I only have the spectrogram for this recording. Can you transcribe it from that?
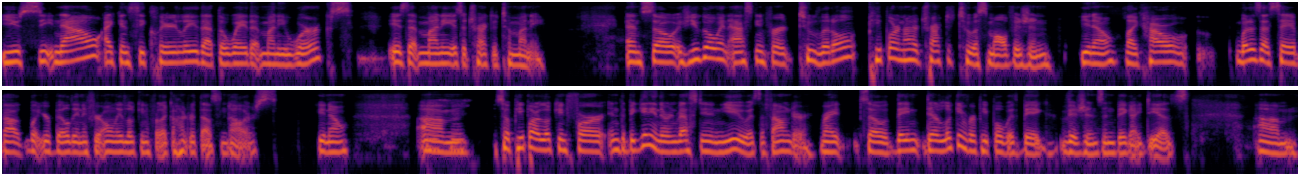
you see now i can see clearly that the way that money works is that money is attracted to money. And so if you go in asking for too little, people are not attracted to a small vision, you know, like how what does that say about what you're building if you're only looking for like a hundred thousand dollars, you know? Um, mm-hmm. So people are looking for in the beginning, they're investing in you as the founder, right? So they they're looking for people with big visions and big ideas. Um,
